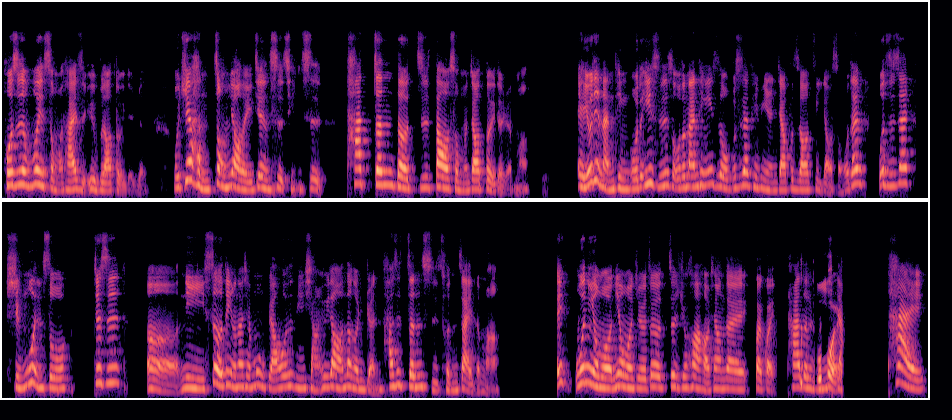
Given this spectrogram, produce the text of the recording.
或是为什么他一直遇不到对的人？我觉得很重要的一件事情是，他真的知道什么叫对的人吗？哎，有点难听。我的意思是说，我的难听意思，我不是在批评人家不知道自己要什么，我在我只是在询问说，就是呃，你设定的那些目标，或是你想遇到的那个人，他是真实存在的吗？哎，我问你有没有，你有没有觉得这这句话好像在怪怪？他的理想太。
